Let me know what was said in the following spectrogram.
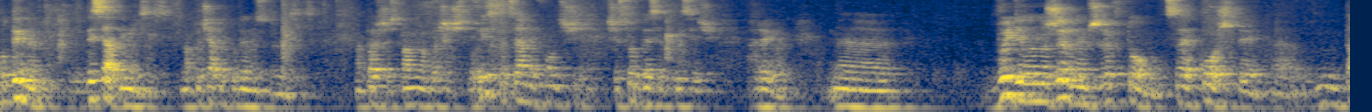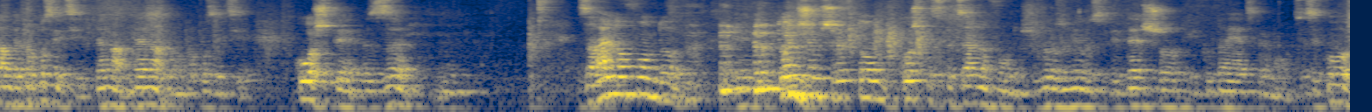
1, 10 місяць, на початок 11 місяця. На перше стан на перше число. І спеціальний фонд 610 тисяч гривень. Е, Виділено жирним шрифтом це кошти, е, там де пропозиції, де, на, де надано пропозиції. Кошти з загального фонду, е, тоншим шрифтом кошти спеціального фонду, щоб ви розуміли собі, де, що і куди як спрямовується. З якого,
